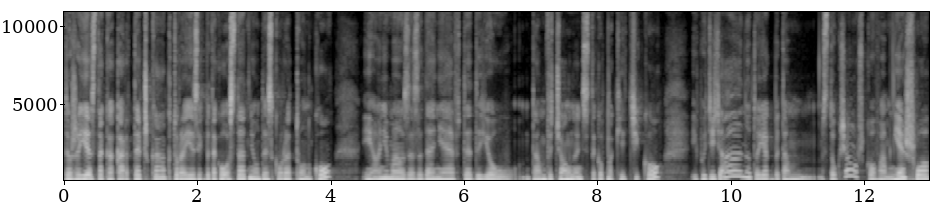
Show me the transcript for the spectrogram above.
to że jest taka karteczka, która jest jakby taką ostatnią deską ratunku, i oni mają za zadanie wtedy ją tam wyciągnąć z tego pakieciku i powiedzieć, a no to jakby tam z tą książką wam nie szło,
